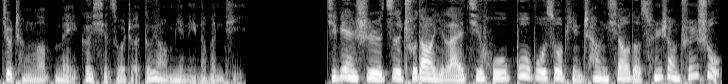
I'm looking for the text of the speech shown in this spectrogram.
就成了每个写作者都要面临的问题。即便是自出道以来几乎部部作品畅销的村上春树，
